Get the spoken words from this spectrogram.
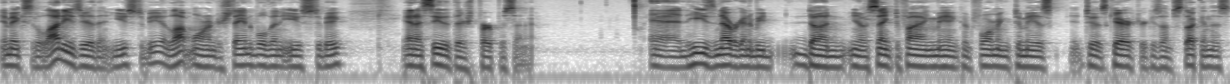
It makes it a lot easier than it used to be, a lot more understandable than it used to be and I see that there's purpose in it. And he's never going to be done, you know, sanctifying me and conforming to me as to his character because I'm stuck in this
